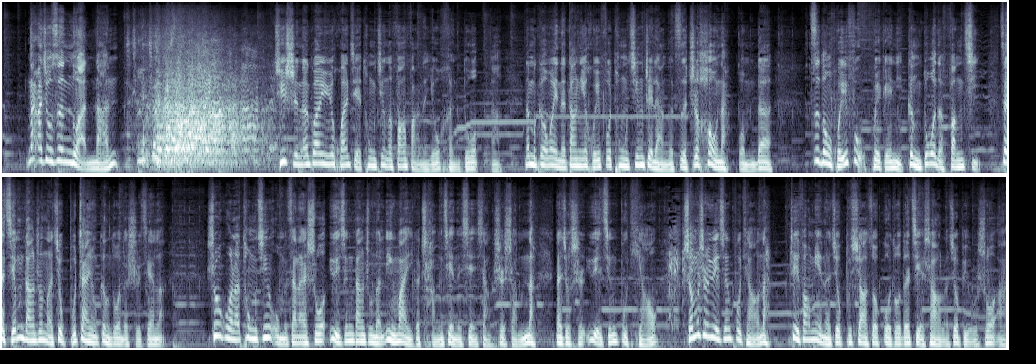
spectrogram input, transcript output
那就是暖男。其实呢，关于缓解痛经的方法呢有很多啊。那么各位呢，当您回复“痛经”这两个字之后呢，我们的自动回复会给你更多的方剂。在节目当中呢，就不占用更多的时间了。说过了痛经，我们再来说月经当中的另外一个常见的现象是什么呢？那就是月经不调。什么是月经不调呢？这方面呢就不需要做过多的介绍了。就比如说啊，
